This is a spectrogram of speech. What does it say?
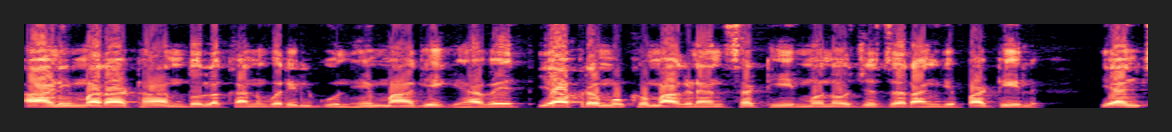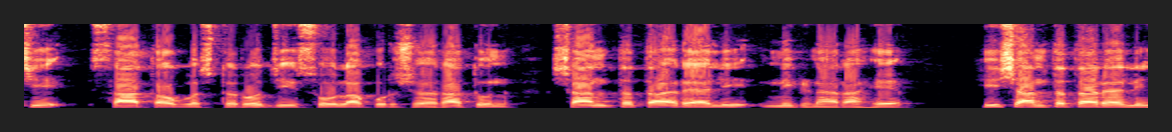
आणि मराठा आंदोलकांवरील गुन्हे मागे घ्यावेत. या प्रमुख मागण्यांसाठी मनोज जरांगे पाटील यांची सात ऑगस्ट रोजी सोलापूर शहरातून शांतता रॅली निघणार आहे. ही शांतता रॅली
